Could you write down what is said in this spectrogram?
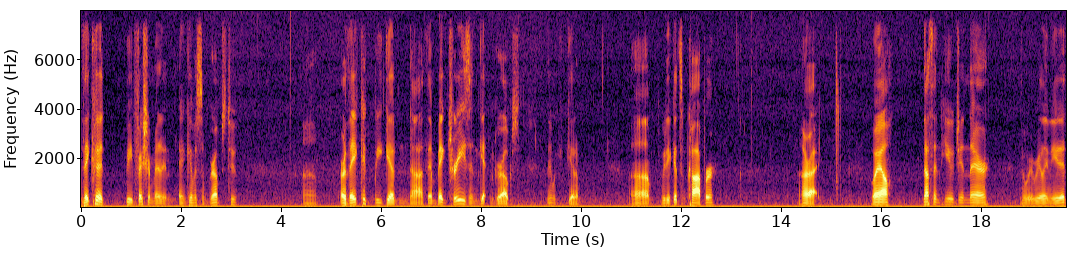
they could be fishermen and, and give us some grubs too. Um, or they could be getting uh, them big trees and getting grubs. Then we could get them. Um, we did get some copper. Alright. Well, nothing huge in there that we really needed.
